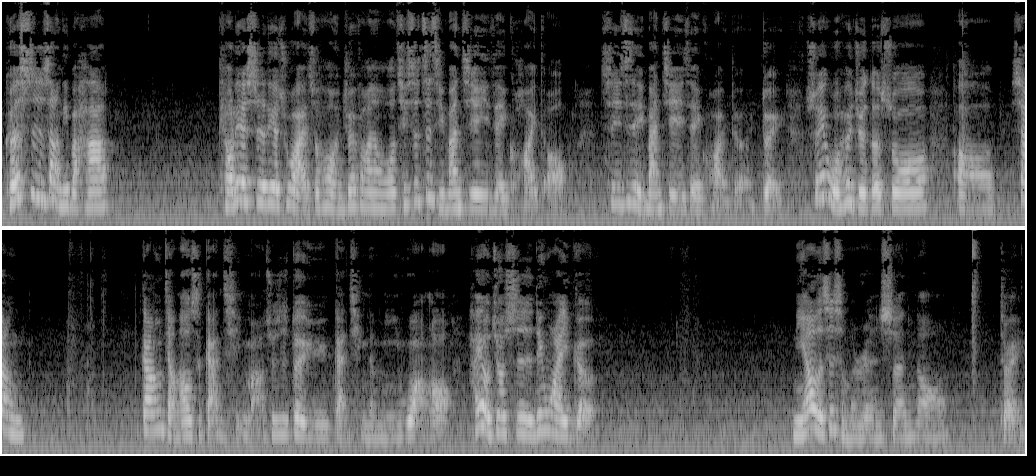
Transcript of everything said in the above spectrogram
可是事实上你把它。条列式列出来之后，你就会发现说，其实自己蛮介意这一块的哦，其实自己蛮介意这一块的，对，所以我会觉得说，呃，像刚刚讲到的是感情嘛，就是对于感情的迷惘哦，还有就是另外一个，你要的是什么人生哦？对，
